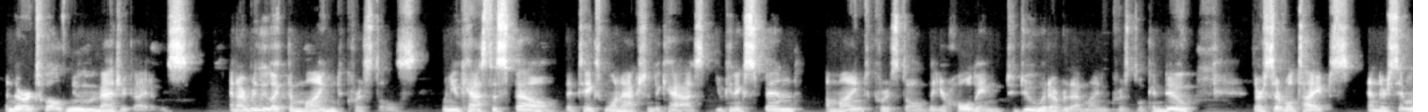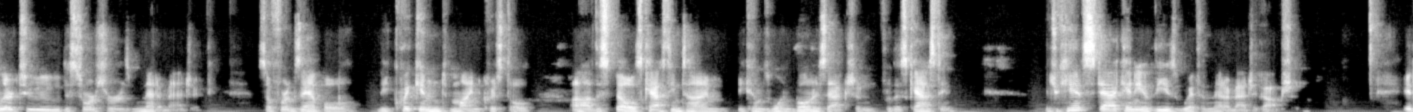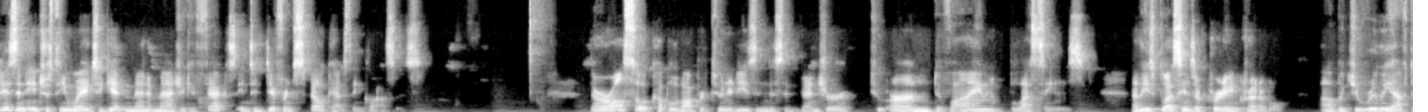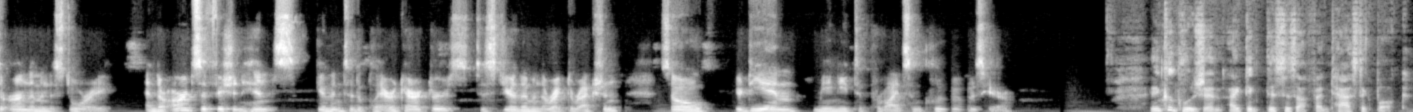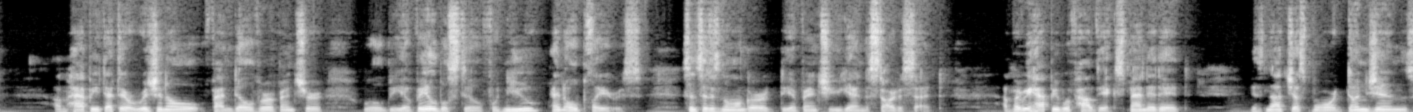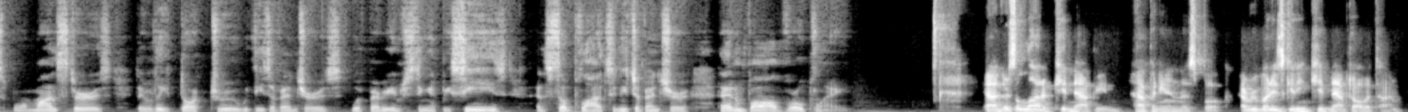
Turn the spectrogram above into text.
And there are 12 new magic items. And I really like the Mind Crystals. When you cast a spell that takes one action to cast, you can expend a mind crystal that you're holding to do whatever that mind crystal can do. There are several types, and they're similar to the sorcerer's meta magic. So, for example, the quickened mind crystal, uh, the spell's casting time becomes one bonus action for this casting. But you can't stack any of these with a meta magic option. It is an interesting way to get meta magic effects into different spellcasting classes. There are also a couple of opportunities in this adventure to earn divine blessings. Now, these blessings are pretty incredible, uh, but you really have to earn them in the story, and there aren't sufficient hints given to the player characters to steer them in the right direction. So, your DM may need to provide some clues here. In conclusion, I think this is a fantastic book. I'm happy that the original Phandelver adventure will be available still for new and old players since it is no longer the adventure you get in the starter set. I'm very happy with how they expanded it. It's not just more dungeons, more monsters. They really thought through with these adventures with very interesting NPCs and subplots in each adventure that involve role playing. Yeah, there's a lot of kidnapping happening in this book. Everybody's getting kidnapped all the time.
